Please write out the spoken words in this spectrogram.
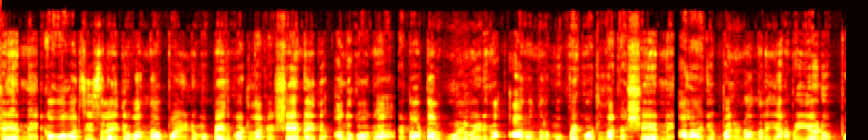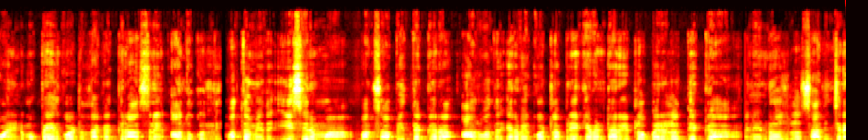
షేర్ని ఇక ఓవర్సీస్లో అయితే వంద పాయింట్ ముప్పై ఐదు కోట్ల దాకా షేర్ని అయితే అందుకోగా టోటల్ వరల్డ్ వైడ్గా ఆరు వందల ముప్పై కోట్ల దాకా షేర్ని అలాగే పన్నెండు వందల ఎనభై ఏడు పాయింట్ ముప్పై ఐదు కోట్ల దాకా గ్రాస్ని అందుకుంది. మొత్తం మీద ఈ సినిమా బాక్స్ ఆఫీస్ దగ్గర ఆరు వందల ఇరవై కోట్ల బ్రేక్ ఈవెన్ టార్గెట్లో బరిలో దిగ్గ. పన్నెండు రోజుల్లో సాధించిన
